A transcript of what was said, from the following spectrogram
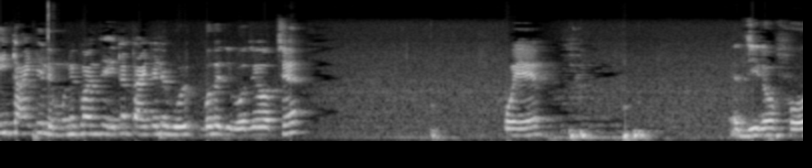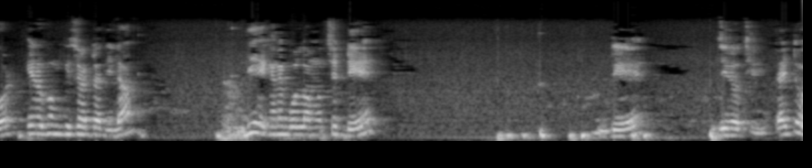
এই টাইটেলে মনে করেন যে এটা টাইটেলে বলে দিব যে হচ্ছে ওয়েব জিরো ফোর, এরকম কিছু একটা দিলাম। দিয়ে এখানে বললাম হচ্ছে ডে ডে জিরো থ্রি, তাই তো?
